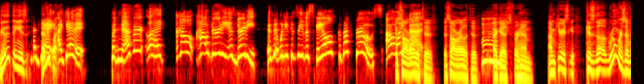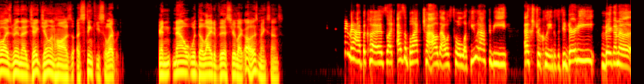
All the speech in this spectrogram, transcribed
the other thing is, Okay, I get it, but never like how how dirty is dirty? Is it when you can see the scales? Because that's gross. I don't it's like all that. relative. It's all relative, I Mm. guess, for him. I'm curious because the rumors have always been that Jake Gyllenhaal is a stinky celebrity, and now with the light of this, you're like, oh, this makes sense. I'm mad because like as a black child, I was told like you have to be extra clean because if you're dirty, they're gonna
